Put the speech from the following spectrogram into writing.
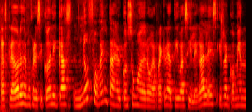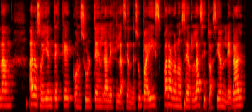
Las creadoras de mujeres psicodélicas no fomentan el consumo de drogas recreativas ilegales y recomiendan a los oyentes que consulten la legislación de su país para conocer la situación legal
